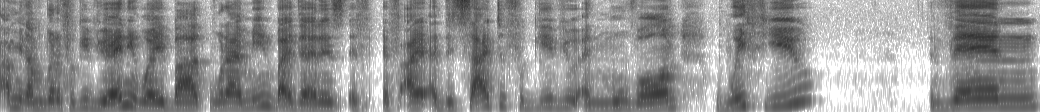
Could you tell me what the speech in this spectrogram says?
I mean, I'm going to forgive you anyway, but what I mean by that is if, if I decide to forgive you and move on with you, then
